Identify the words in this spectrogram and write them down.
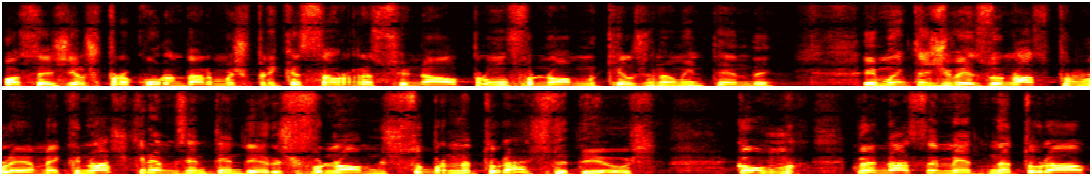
Ou seja, eles procuram dar uma explicação racional para um fenómeno que eles não entendem. E muitas vezes o nosso problema é que nós queremos entender os fenómenos sobrenaturais de Deus com, uma, com a nossa mente natural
